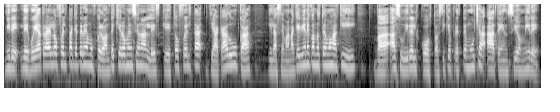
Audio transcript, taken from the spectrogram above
Mire, les voy a traer la oferta que tenemos, pero antes quiero mencionarles que esta oferta ya caduca y la semana que viene cuando estemos aquí va a subir el costo. Así que preste mucha atención. Mire,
